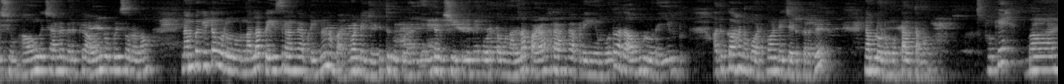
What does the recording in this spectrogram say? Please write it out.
விஷயம். அவங்க சேனல் இருக்குது அவங்க போய் சொல்லலாம். நம்ம கிட்ட ஒரு நல்லா பேசுகிறாங்க அப்படின்னா நம்ம அட்வான்டேஜ் எடுத்துக்க கூடாது எந்த விஷயத்துலையுமே ஒருத்தவங்க நல்லா பழகுறாங்க அப்படிங்கும்போது அது அவங்களோட இயல்பு. அதுக்காக நம்ம அட்வான்டேஜ் எடுக்கிறது நம்மளோட முட்டாள்தனம். ஓகே பாய்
